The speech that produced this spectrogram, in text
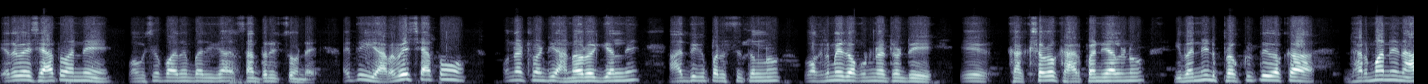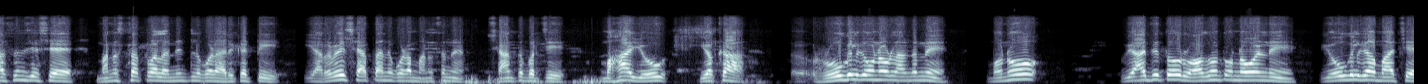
ఇరవై శాతం అన్ని వంశపారంపర్యంగా సంతరిస్తూ ఉన్నాయి. అయితే ఈ అరవై శాతం ఉన్నటువంటి అనారోగ్యాలని ఆర్థిక పరిస్థితులను ఒకరి మీద ఒకటి ఉన్నటువంటి ఈ కక్షలు కార్పణ్యాలను ఇవన్నీ ప్రకృతి యొక్క ధర్మాన్ని నాశనం చేసే మనస్తత్వాలన్నింటిని కూడా అరికట్టి ఈ అరవై శాతాన్ని కూడా మనసును శాంతపరిచి మహాయో యొక్క రోగులుగా ఉన్న వాళ్ళందరినీ మనో వ్యాధితో రోగంతో ఉన్న వాళ్ళని యోగులుగా మార్చే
